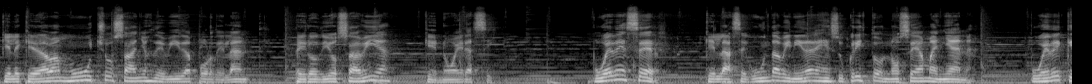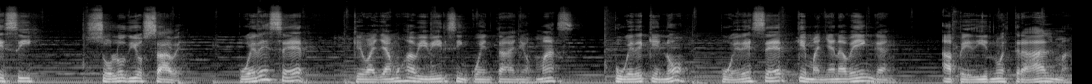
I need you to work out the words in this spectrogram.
que le quedaban muchos años de vida por delante, pero Dios sabía que no era así. Puede ser que la segunda venida de Jesucristo no sea mañana. Puede que sí, solo Dios sabe. Puede ser que vayamos a vivir 50 años más. Puede que no. Puede ser que mañana vengan a pedir nuestra alma.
